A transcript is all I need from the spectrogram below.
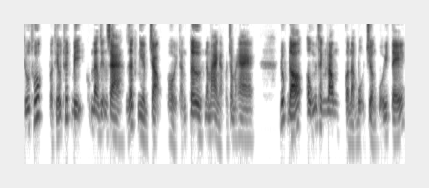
thiếu thuốc và thiếu thiết bị cũng đang diễn ra rất nghiêm trọng hồi tháng 4 năm 2022. Lúc đó, ông Nguyễn Thanh Long còn là Bộ trưởng Bộ Y tế.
